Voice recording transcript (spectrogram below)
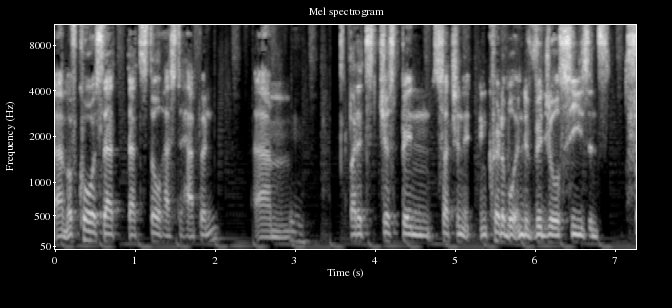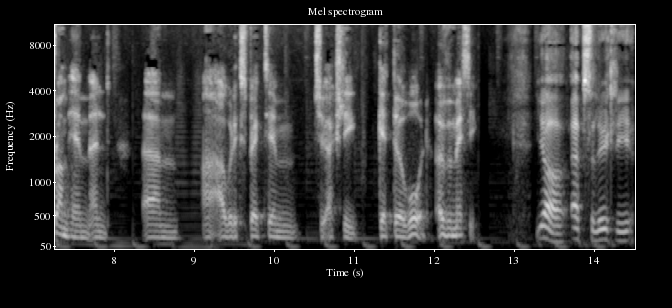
Um, of course, that that still has to happen, um, mm. but it's just been such an incredible individual season from him, and um, I, I would expect him to actually get the award over Messi. Yeah, absolutely.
